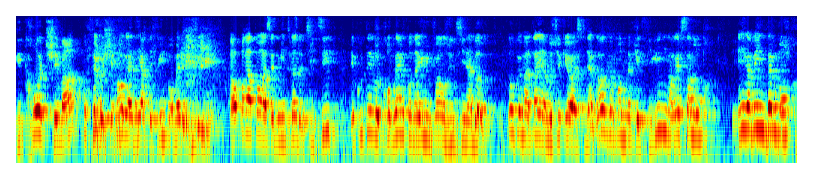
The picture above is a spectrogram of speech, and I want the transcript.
il croit schéma pour faire le schéma, la teflin pour mettre le teflin. Alors par rapport à cette mitzvah de tzitzit, écoutez le problème qu'on a eu une fois dans une synagogue. Donc le matin, il y a un monsieur qui est à la synagogue, moment de mettre les tefilines, il enlève sa montre. Et il avait une belle montre.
